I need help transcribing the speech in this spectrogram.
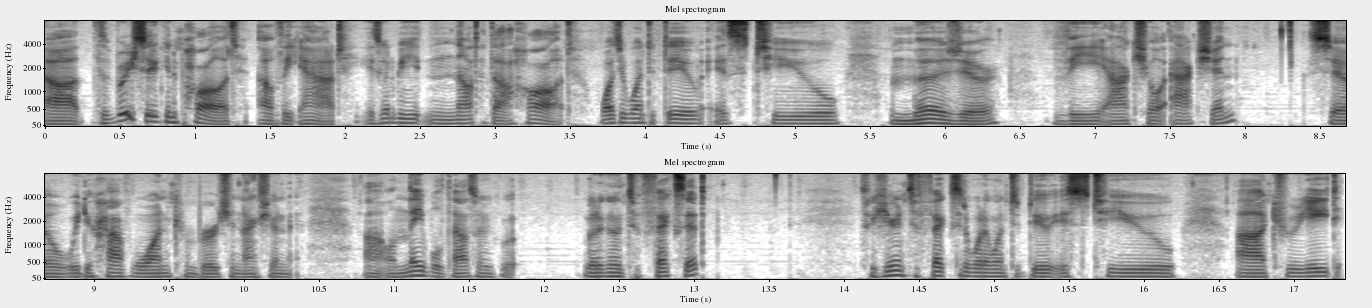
uh, the very second part of the ad is going to be not that hard. What you want to do is to measure the actual action so we do have one conversion action uh, enabled now, so I'm going to go to fix it. So here into fix it, what I want to do is to uh, create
